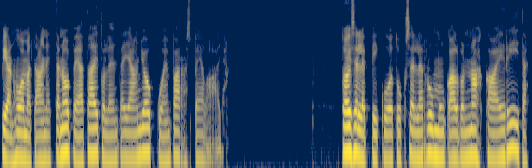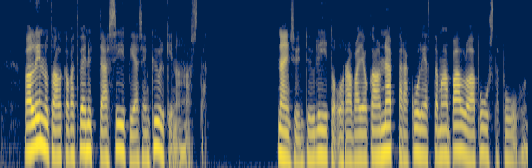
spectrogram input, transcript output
Pian huomataan, että nopea taitolentäjä on joukkueen paras pelaaja. Toiselle pikuotukselle rummun kalvon nahkaa ei riitä, vaan linnut alkavat venyttää siipiä sen kylkinahasta. Näin syntyy liitoorava, joka on näppärä kuljettamaan palloa puusta puuhun.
